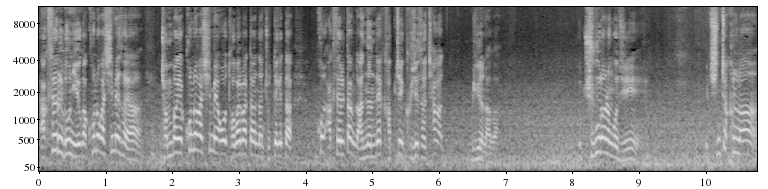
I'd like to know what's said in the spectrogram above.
악셀을 놓은 이유가 코너가 심해서야. 전방에 코너가 심해. 어 더 밟았다가 난 좆되겠다. 코- 악셀을 딱 놨는데 갑자기 그제서 차가 밀려나가. 죽으라는 거지. 진짜 큰일 나.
